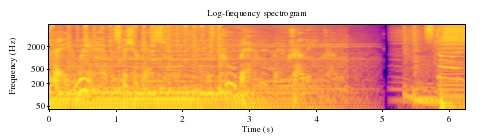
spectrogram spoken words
Today we have a special guest, the cool band, Crowdy. Story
